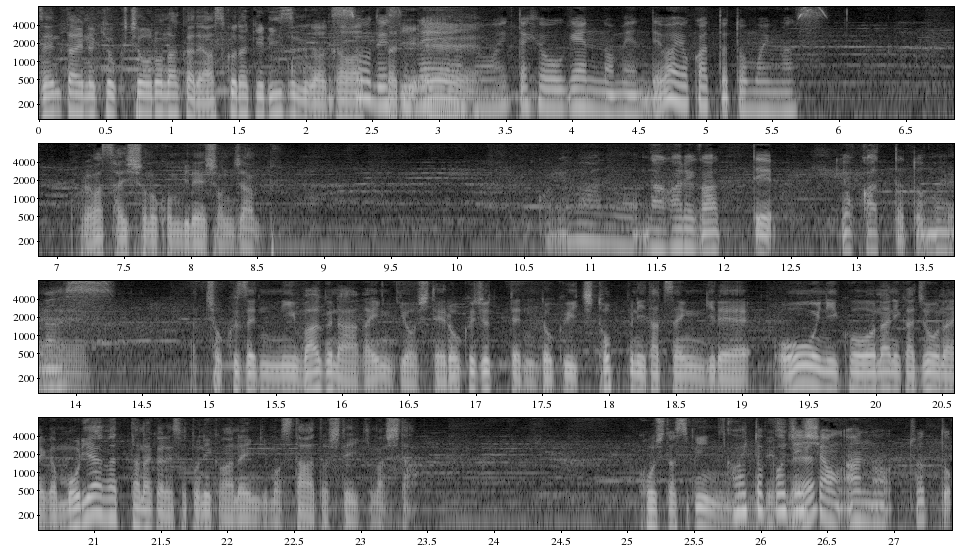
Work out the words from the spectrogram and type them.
全体の曲調の中であそこだけリズムが変わったり、ですね、ええあのいった表現の面では良かったと思います。これは最初のコンビネーションジャンプこれはあの流れがあって良かったと思います。直前にワグナーが演技をして60.61トップに立つ演技で大いにこう何か場内が盛り上がった中で外ニ川の演技もスタートしていきました。こうしたスピンです、ね、こういったポジシンョン、あのちょっと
